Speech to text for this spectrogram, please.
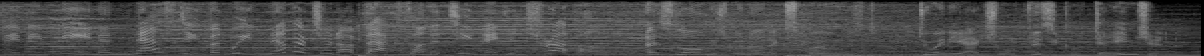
may be mean and nasty, but we never turn our backs on a teammate in trouble. As long as we're not exposed to any actual physical danger.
